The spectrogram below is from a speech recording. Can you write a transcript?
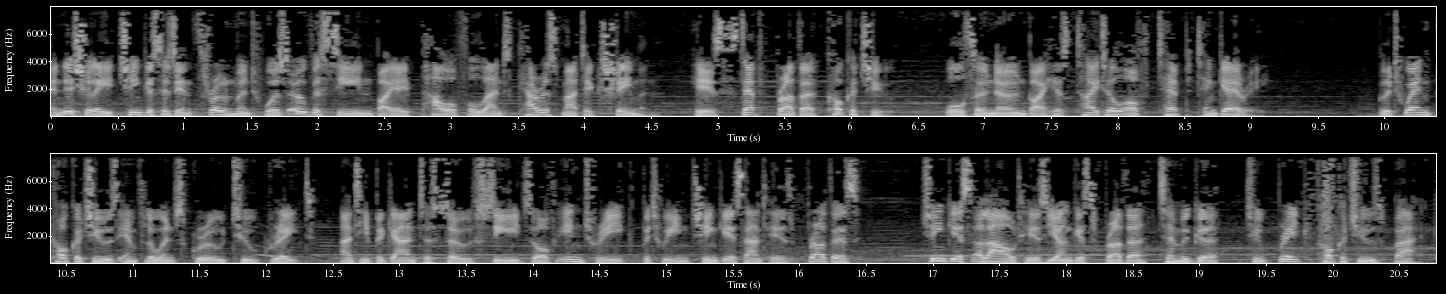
Initially, Chinggis's enthronement was overseen by a powerful and charismatic shaman, his stepbrother Kokkachu, also known by his title of Tep Tengeri. But when Kokkachu's influence grew too great and he began to sow seeds of intrigue between Chinggis and his brothers, Chinggis allowed his youngest brother, Temüge, to break Kokkachu's back.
